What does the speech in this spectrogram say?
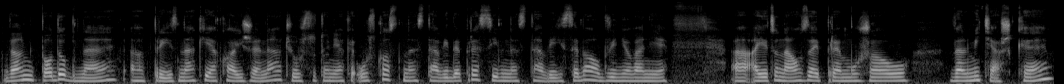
veľmi podobné e, príznaky ako aj žena, či už sú to nejaké úzkostné stavy, depresívne stavy, sebaobviňovanie. A je to naozaj pre mužov veľmi ťažké.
